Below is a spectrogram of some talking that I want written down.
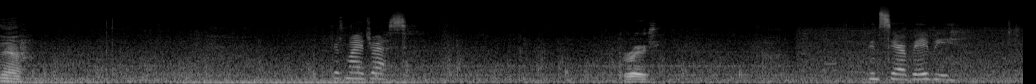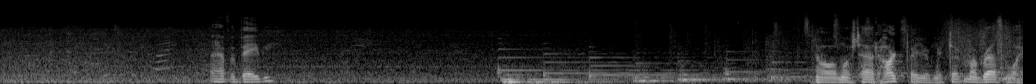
Yeah. Here's my address. Great. You can see our baby. I have a baby? I almost had heart failure. It took my breath away.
